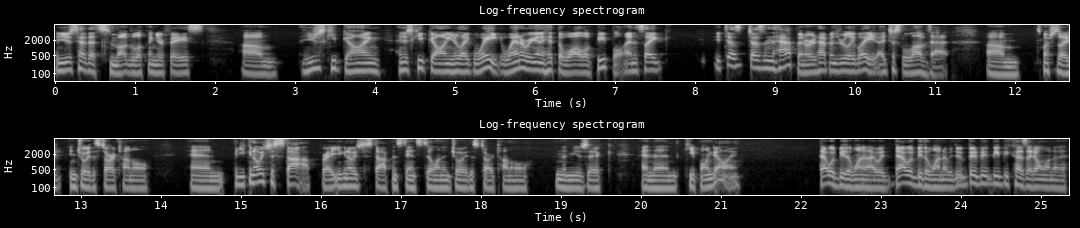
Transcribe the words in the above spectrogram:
and you just have that smug look on your face. Um, and you just keep going and just keep going. You're like, wait, when are we going to hit the wall of people? And it's like, it just doesn't happen, or it happens really late. I just love that. Um, as much as I enjoy the Star Tunnel, and but you can always just stop, right? You can always just stop and stand still and enjoy the Star Tunnel and the music, and then keep on going. That would be the one I would. That would be the one I would do. But be because I don't want to.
